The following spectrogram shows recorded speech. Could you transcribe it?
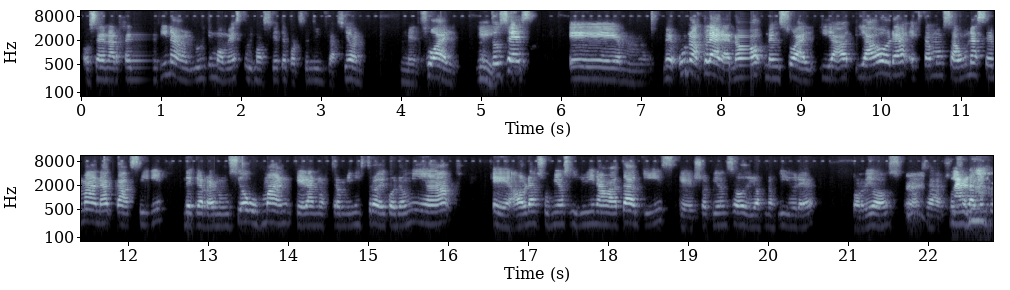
O sea, en Argentina en el último mes tuvimos 7% de inflación mensual. Entonces, eh, uno aclara, ¿no? Mensual. Y, y, ahora estamos a una semana casi de que renunció Guzmán, que era nuestro ministro de Economía. Eh, ahora asumió Silvina Batakis, que yo pienso, Dios nos libre, por Dios. O sea, yo solamente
